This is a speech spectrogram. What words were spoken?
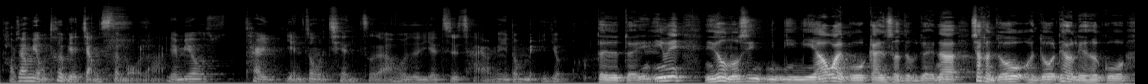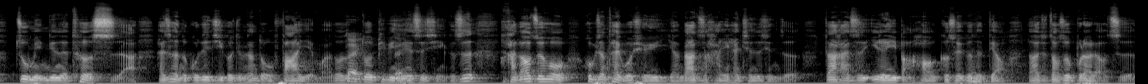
好像没有特别讲什么啦，也没有太严重的谴责啊，或者一些制裁啊，那些都没有。对对对，因为你这种东西，你你要外国干涉，对不对？那像很多很多像联合国驻缅甸的特使啊，还是很多国际机构基本上都有发言嘛，都都批评这件事情。可是喊到最后，会不会像泰国学运一样，大家只是喊一喊，谴责谴责，大家还是一人一把号，各吹各的调，嗯、然后就到时候不了了之。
